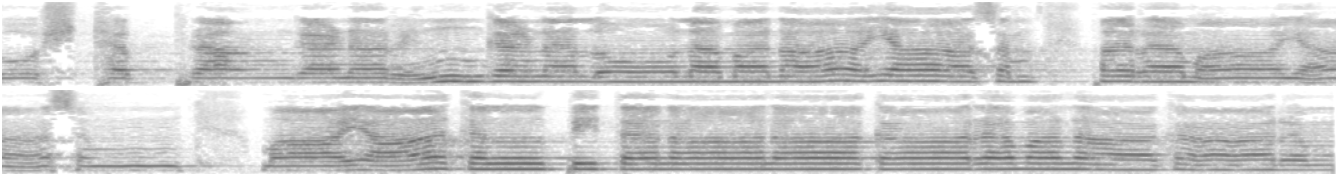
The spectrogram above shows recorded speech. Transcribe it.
गोष्ठप्राङ्गणरिङ्गणलोलमनायासम् परमायासम् मायाकल्पितनानाकारमनाकारम्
